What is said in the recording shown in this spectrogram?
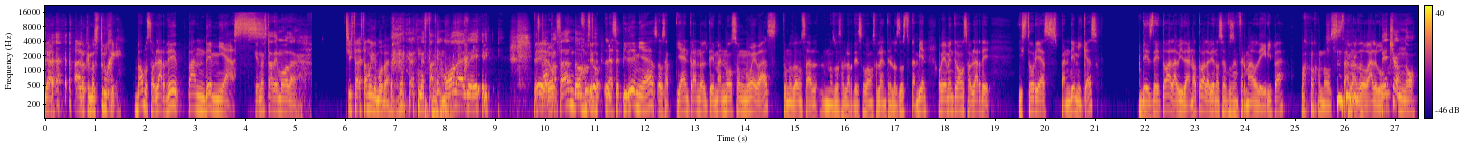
ya. A lo que nos truje. Vamos a hablar de pandemias. Que no está de moda. Sí, está, está muy de moda. no está de moda, güey. Está pasando. Justo las epidemias, o sea, ya entrando al tema, no son nuevas. Tú nos, vamos a, nos vas a hablar de eso. Vamos a hablar entre los dos. Tú también. Obviamente vamos a hablar de historias pandémicas desde toda la vida, ¿no? Toda la vida nos hemos enfermado de gripa. nos ha dado algo De hecho, no.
